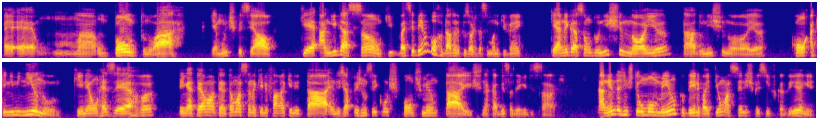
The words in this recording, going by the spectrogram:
é, é, uma, um ponto no ar que é muito especial, que é a ligação que vai ser bem abordada no episódio da semana que vem, que é a ligação do Nishinoya, tá? Do Nishinoya com aquele menino que ele é um reserva. Ele até uma, tem até uma cena que ele fala que ele tá, ele já fez não sei quantos pontos mentais na cabeça dele de saque além da gente ter um momento dele, vai ter uma cena específica dele,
